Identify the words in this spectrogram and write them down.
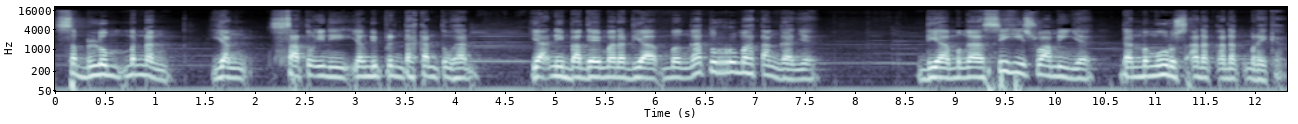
sebelum menang yang satu ini yang diperintahkan Tuhan, yakni bagaimana dia mengatur rumah tangganya, dia mengasihi suaminya, dan mengurus anak-anak mereka.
